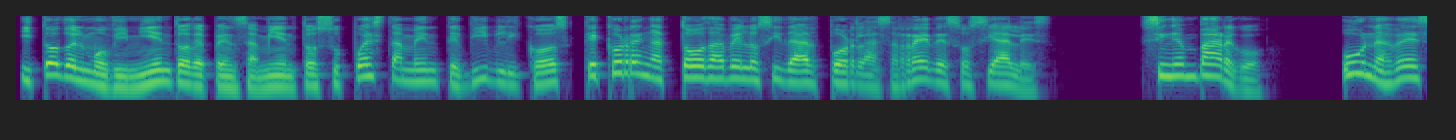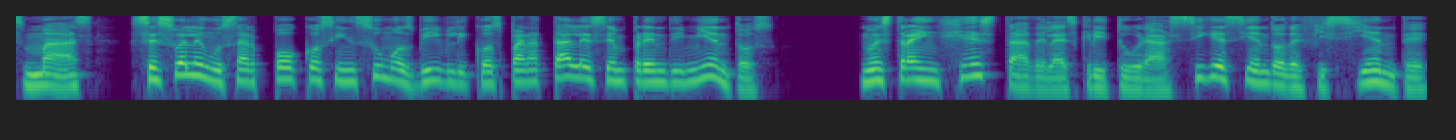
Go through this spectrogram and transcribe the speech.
y todo el movimiento de pensamientos supuestamente bíblicos que corren a toda velocidad por las redes sociales. Sin embargo, una vez más, se suelen usar pocos insumos bíblicos para tales emprendimientos. Nuestra ingesta de la escritura sigue siendo deficiente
